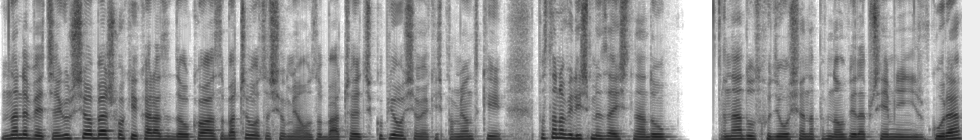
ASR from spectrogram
No ale wiecie, jak już się obeszło kilka razy dookoła, zobaczyło, co się miało zobaczyć, kupiło się jakieś pamiątki, postanowiliśmy zejść na dół. Na dół schodziło się na pewno o wiele przyjemniej niż w górę.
